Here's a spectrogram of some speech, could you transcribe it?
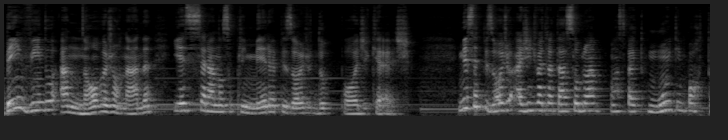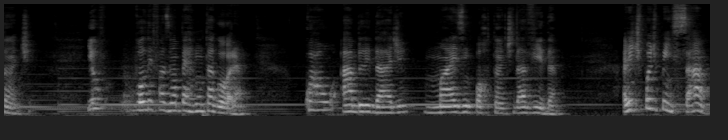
Bem-vindo à nova jornada e esse será nosso primeiro episódio do podcast. Nesse episódio a gente vai tratar sobre um aspecto muito importante. E eu vou lhe fazer uma pergunta agora. Qual a habilidade mais importante da vida? A gente pode pensar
